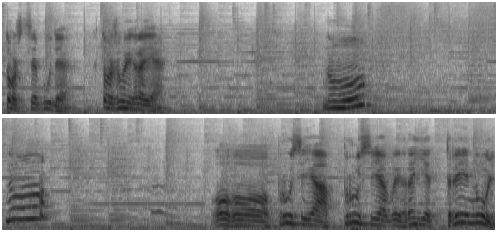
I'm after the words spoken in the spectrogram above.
Хто ж це буде? Хто ж виграє? Ну? Ну? Ого, Прусія! Прусія виграє 3-0.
